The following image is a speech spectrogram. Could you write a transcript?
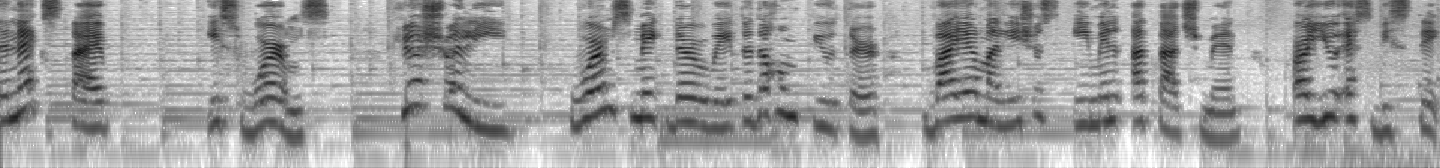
The next type is worms. Usually, worms make their way to the computer via malicious email attachment or USB stick.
